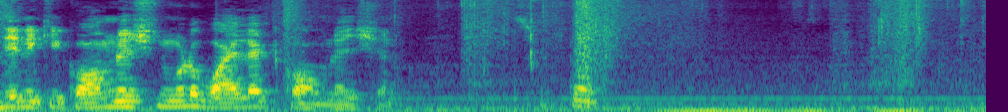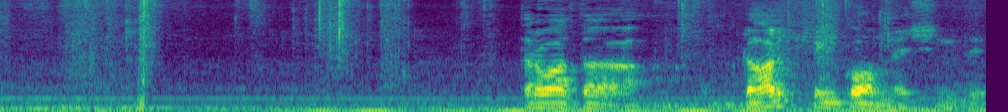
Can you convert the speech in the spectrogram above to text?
దీనికి కాంబినేషన్ కూడా వైలెట్ కాంబినేషన్ సూపర్ తర్వాత డార్క్ పింక్ కాంబినేషన్ ఇది.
